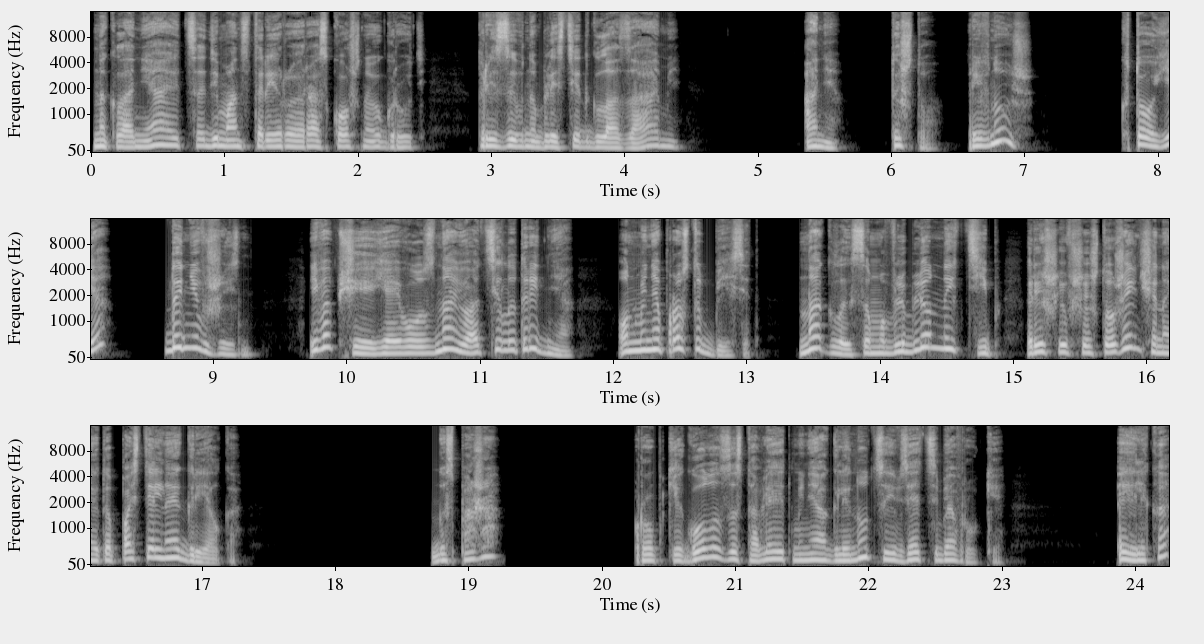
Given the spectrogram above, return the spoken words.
Наклоняется, демонстрируя роскошную грудь, призывно блестит глазами. «Аня, ты что, ревнуешь?» «Кто, я? Да не в жизнь. И вообще, я его знаю от силы три дня. Он меня просто бесит. Наглый, самовлюбленный тип, решивший, что женщина — это постельная грелка. «Госпожа?» Робкий голос заставляет меня оглянуться и взять себя в руки. «Элька?»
